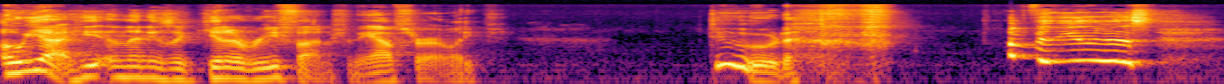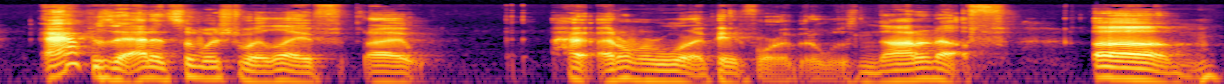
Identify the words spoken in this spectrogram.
oh yeah he and then he's like get a refund from the app store. I'm like dude i've been using this app has added so much to my life. I i don't remember what i paid for it but it was not enough um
